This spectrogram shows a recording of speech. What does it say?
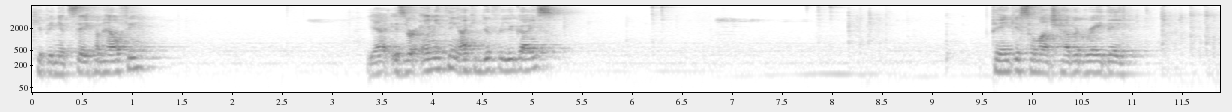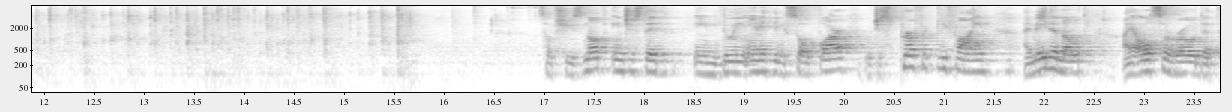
Keeping it safe and healthy? Yeah, is there anything I can do for you guys? Thank you so much. Have a great day. So she's not interested in doing anything so far, which is perfectly fine. I made a note. I also wrote that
